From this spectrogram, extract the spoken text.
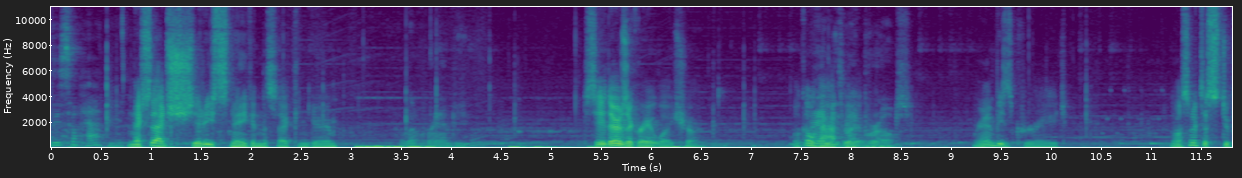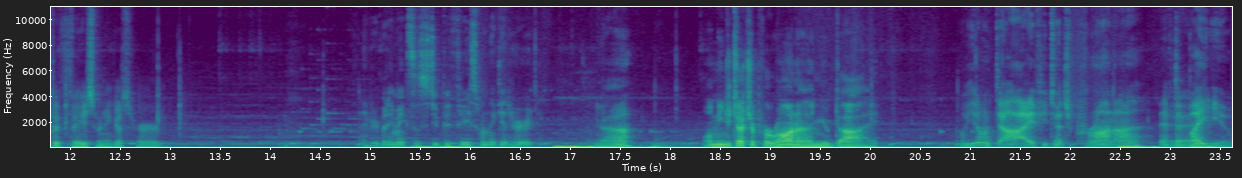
He's so happy. Next to that shitty snake in the second game. I love Rambi. See, there's a great white shark. Look how happy my it bro. looks. Rambi's great. He also makes a stupid face when he gets hurt. Everybody makes a stupid face when they get hurt. Yeah? Well, I mean, you touch a piranha and you die. Well, you don't die if you touch a piranha. They have to Yeah. bite you.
